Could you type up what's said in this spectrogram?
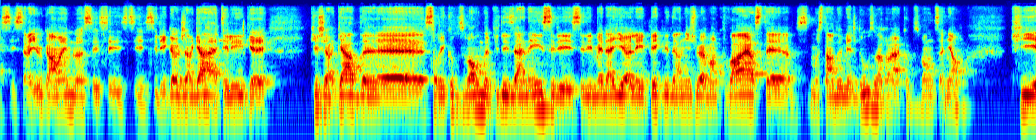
c'est sérieux quand même. C'est des gars que je regarde à la télé, que, je regarde euh, sur les Coupes du Monde depuis des années. C'est des, des, médaillés olympiques des derniers Jeux à Vancouver. Moi, c'était en 2012, la première Coupe du Monde senior. Puis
